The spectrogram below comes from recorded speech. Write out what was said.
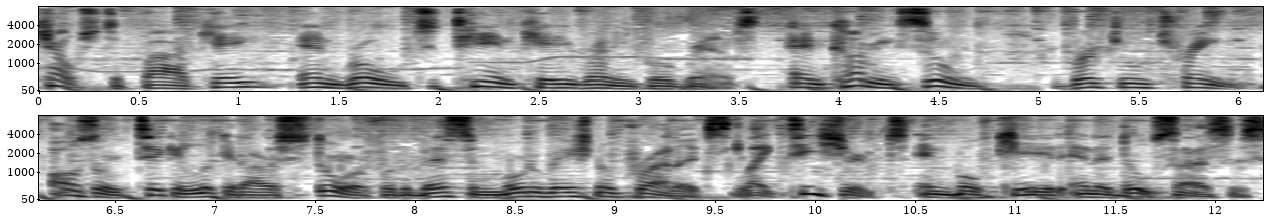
couch to 5K, and road to 10K running programs. And coming soon, virtual training. Also, take a look at our store for the best in motivational products like t shirts in both kid and adult sizes.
